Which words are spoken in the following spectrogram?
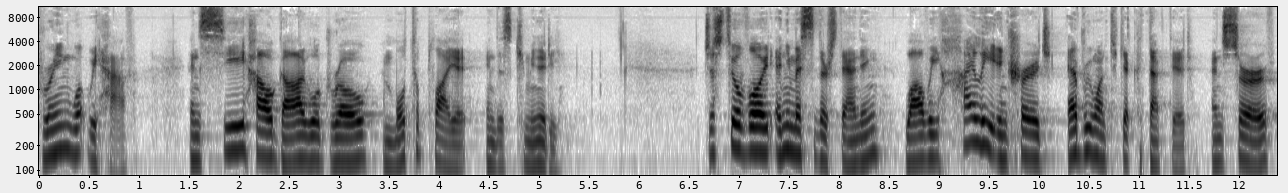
bring what we have and see how God will grow and multiply it in this community. Just to avoid any misunderstanding, while we highly encourage everyone to get connected and serve,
